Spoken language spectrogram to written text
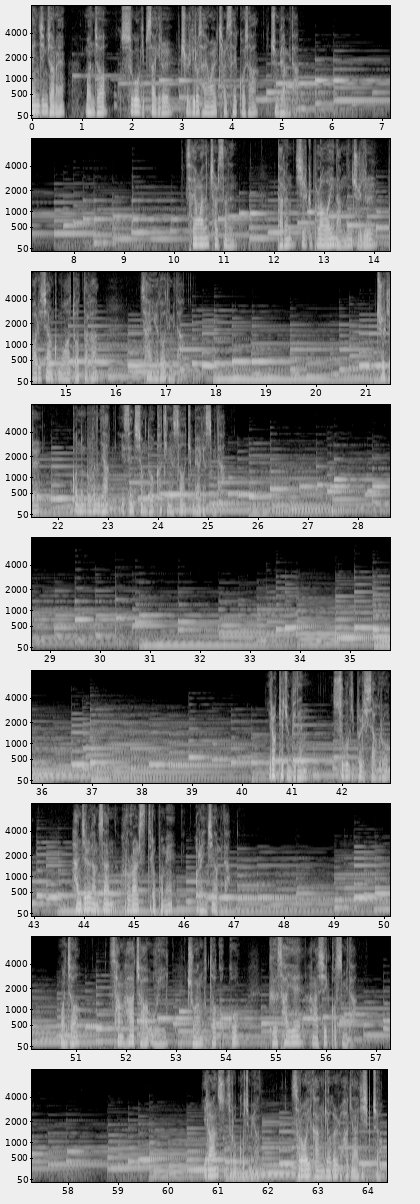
어레인징 전에 먼저 수국 잎사귀를 줄기로 사용할 철사에 꽂아 준비합니다. 사용하는 철사는 다른 실크 플라워의 남는 줄기를 버리지 않고 모아두었다가 사용해도 됩니다. 줄기를 꽂는 부분 약 2cm 정도 커팅해서 준비하겠습니다. 이렇게 준비된 수국 잎을 시작으로 한지를 감싼 호로랄 스티로폼에 어레인징합니다. 먼저 상하 좌우의 중앙부터 꽂고 그 사이에 하나씩 꽂습니다. 이러한 순서로 꽂으면 서로의 간격을 확인하기 쉽죠.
